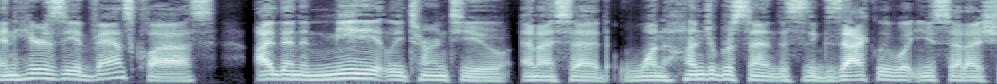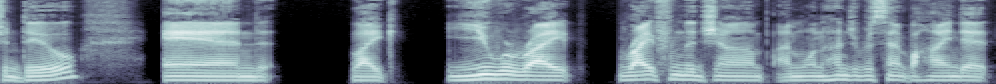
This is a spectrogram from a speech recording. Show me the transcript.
and here's the advanced class. I then immediately turned to you and I said, 100%, this is exactly what you said I should do. And like, you were right, right from the jump. I'm 100% behind it.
